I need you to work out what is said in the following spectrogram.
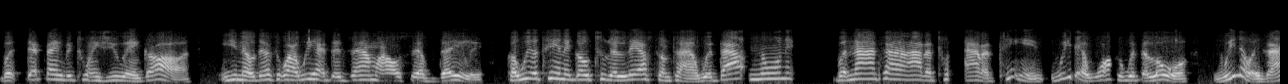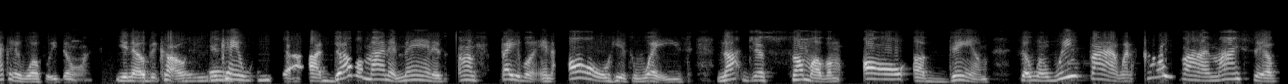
but that thing between you and God, you know, that's why we have to examine ourselves daily. Because we'll tend to go to the left sometimes without knowing it. But nine times out of out of ten, we that walking with the Lord, we know exactly what we're doing. You know, because you can't. A double-minded man is unstable in all his ways, not just some of them, all of them. So when we find, when I find myself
